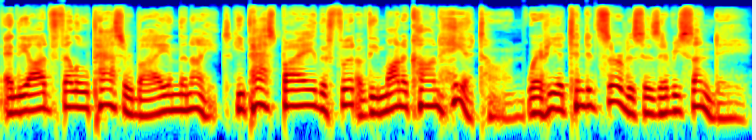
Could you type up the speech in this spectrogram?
and the odd fellow passerby in the night. He passed by the foot of the Monacon Hayaton, where he attended services every Sunday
